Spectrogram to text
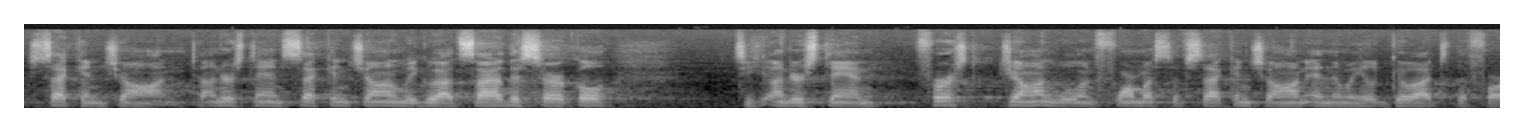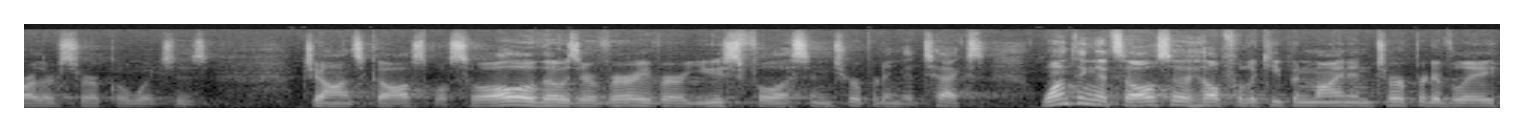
Second John. To understand Second John, we go outside of the circle. To understand First John will inform us of Second John, and then we go out to the farther circle, which is John's Gospel. So all of those are very, very useful us interpreting the text. One thing that's also helpful to keep in mind interpretively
